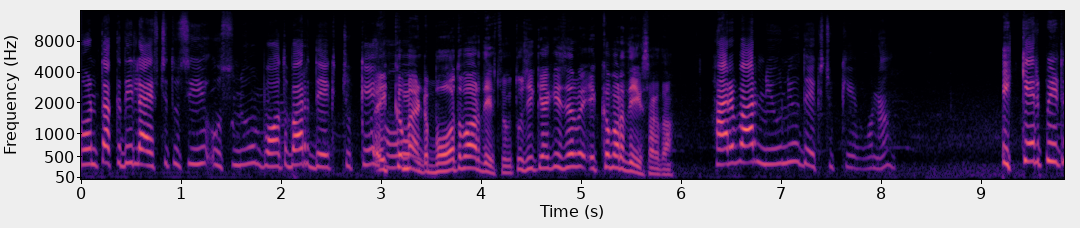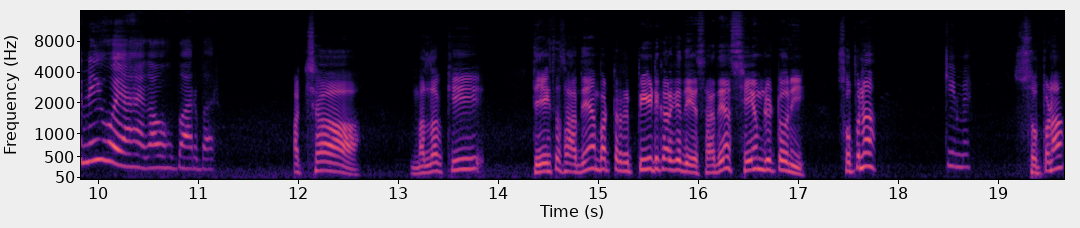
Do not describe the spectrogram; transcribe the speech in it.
ਹੁਣ ਤੱਕ ਦੀ ਲਾਈਫ 'ਚ ਤੁਸੀਂ ਉਸ ਨੂੰ ਬਹੁਤ ਵਾਰ ਦੇਖ ਚੁੱਕੇ ਹੋ। ਇੱਕ ਮਿੰਟ ਬਹੁਤ ਵਾਰ ਦੇਖ ਚੁੱਕੇ। ਤੁਸੀਂ ਕਿਹਾ ਕਿ ਸਿਰਫ ਇੱਕ ਵਾਰ ਦੇਖ ਸਕਦਾ। ਹਰ ਵਾਰ ਨਿਊ ਨਿਊ ਦੇਖ ਚੁੱਕੇ ਹੋ ਨਾ। ਇੱਕੇ ਰਿਪੀਟ ਨਹੀਂ ਹੋਇਆ ਹੈਗਾ ਉਹ ਬਾਰ-ਬਾਰ ਅੱਛਾ। ਮਤਲਬ ਕਿ ਦੇਖ ਤਾਂ ਸਕਦੇ ਹਾਂ ਬਟ ਰਿਪੀਟ ਕਰਕੇ ਦੇਖ ਸਕਦੇ ਹਾਂ ਸੇਮ ਡਿਟੋ ਨਹੀਂ। ਸੁਪਨਾ? ਕਿਵੇਂ? ਸੁਪਨਾ?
